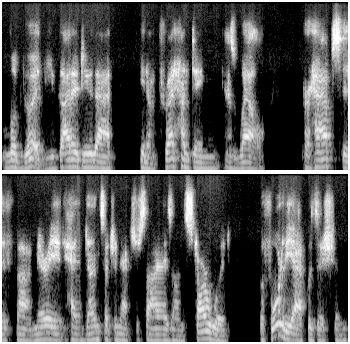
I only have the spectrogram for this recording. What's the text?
look good. You've got to do that, you know, threat hunting as well. Perhaps if uh, Marriott had done such an exercise on Starwood before the acquisition,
